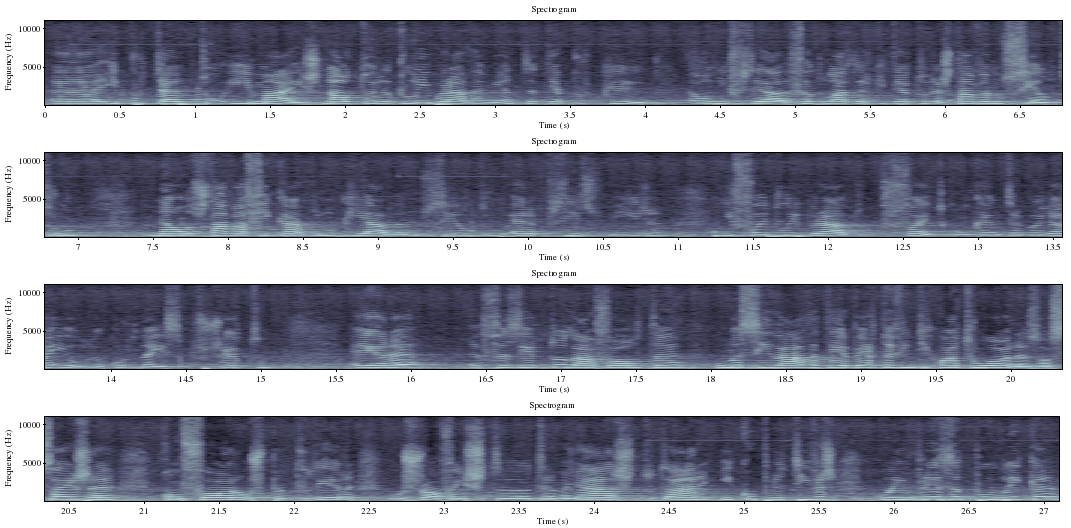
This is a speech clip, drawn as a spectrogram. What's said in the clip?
Uh, e, portanto, e mais, na altura deliberadamente, até porque a Universidade, a Faculdade de Arquitetura estava no centro, não estava a ficar bloqueada no centro, era preciso ir, e foi deliberado, o prefeito com quem eu trabalhei, eu, eu coordenei esse projeto, era fazer toda a volta uma cidade até aberta 24 horas, ou seja, com fóruns para poder os jovens trabalhar, estudar e cooperativas com a empresa pública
